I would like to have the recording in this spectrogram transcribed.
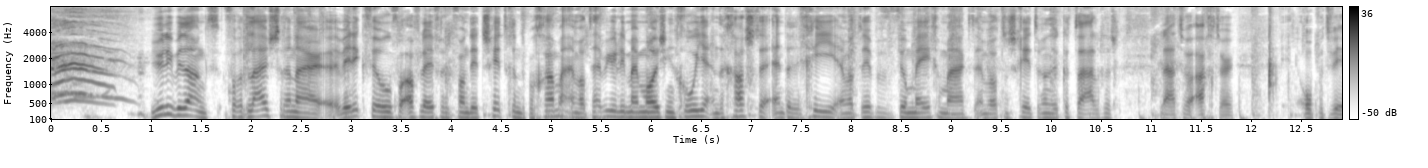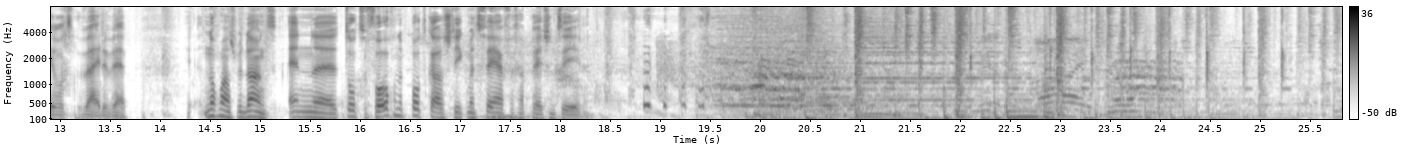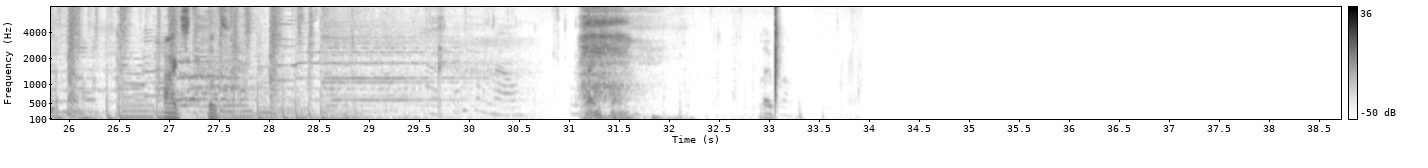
Jullie bedankt voor het luisteren naar weet ik veel hoeveel afleveringen van dit schitterende programma. En wat hebben jullie mij mooi zien groeien. En de gasten en de regie. En wat hebben we veel meegemaakt. En wat een schitterende catalogus laten we achter op het wereldwijde web. Nogmaals bedankt. En tot de volgende podcast die ik met Verve ga presenteren. Hartstikke goed. Fijn.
